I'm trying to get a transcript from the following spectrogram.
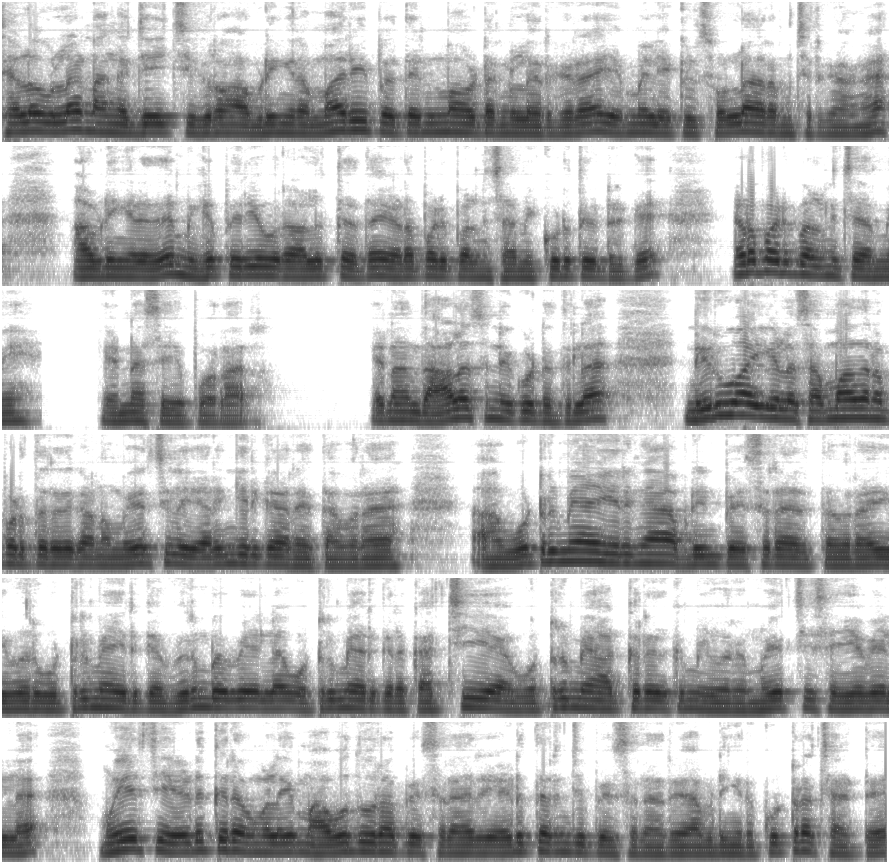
செலவில் நாங்கள் ஜெயிச்சுக்கிறோம் அப்படிங்கிற மாதிரி இப்போ தென் மாவட்டங்களில் இருக்கிற எம்எல்ஏக்கள் சொல்ல ஆரம்பிச்சிருக்காங்க. அப்படிங்கிறது மிகப்பெரிய ஒரு அழுத்தத்தை எடப்பாடி பழனிசாமி கொடுத்துட்டு இருக்கு. எடப்பாடி பழனிசாமி என்ன செய்ய போகிறார் ஏன்னா அந்த ஆலோசனை கூட்டத்தில் நிர்வாகிகளை சமாதானப்படுத்துறதுக்கான முயற்சியில் இறங்கியிருக்காரே தவிர ஒற்றுமையாக இருங்க அப்படின்னு பேசுகிறாரே தவிர இவர் ஒற்றுமையாக இருக்க விரும்பவே இல்லை. ஒற்றுமையாக இருக்கிற கட்சியை ஒற்றுமையாக்குறதுக்கும் இவர் முயற்சி செய்யவே இல்லை. முயற்சி எடுக்கிறவங்களையும் அவதூறாக பேசுகிறாரு எடுத்தறிஞ்சு பேசுகிறாரு அப்படிங்கிற குற்றச்சாட்டு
